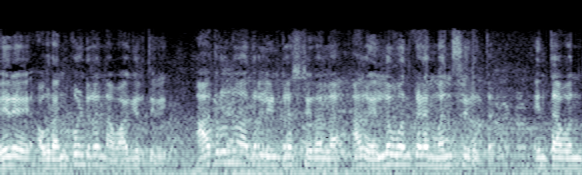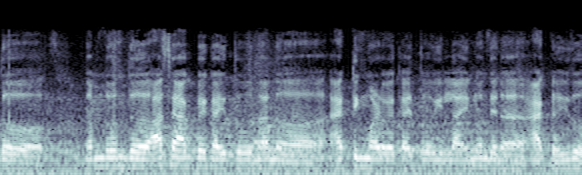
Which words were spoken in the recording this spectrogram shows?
ಬೇರೆ ಅವ್ರು ಅಂದ್ಕೊಂಡಿರೋ ನಾವು ಆಗಿರ್ತೀವಿ. ಆದ್ರೂ ಅದರಲ್ಲಿ ಇಂಟ್ರೆಸ್ಟ್ ಇರಲ್ಲ. ಆದರೆ ಎಲ್ಲೋ ಒಂದು ಕಡೆ ಮನಸ್ಸಿರುತ್ತೆ ಇಂಥ ಒಂದು ನಮ್ಮದು ಒಂದು ಆಸೆ ಆಗಬೇಕಾಯ್ತು. ನಾನು ಆ್ಯಕ್ಟಿಂಗ್ ಮಾಡಬೇಕಾಯ್ತು. ಇಲ್ಲ, ಇನ್ನೊಂದೇನು ಆ್ಯಕ್ಟ್ ಇದು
